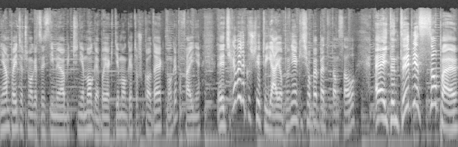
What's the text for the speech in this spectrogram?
Nie mam pojęcia, czy mogę coś z nimi robić, czy nie mogę, bo jak nie mogę, to szkoda. Jak mogę, to fajnie. E, ciekawe, ile kosztuje to jajo. Pewnie jakieś OBB tam są. Ej, ten typ jest super!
